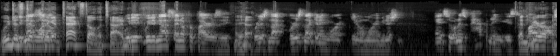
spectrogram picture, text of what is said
We just did not didn't want to get taxed all the time. we did we did not sign up for piracy. Yeah. We're just not we're just not getting more you know more ammunition. And so what ends up happening is the and Firehawks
